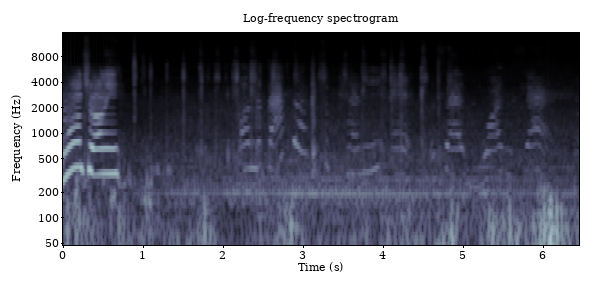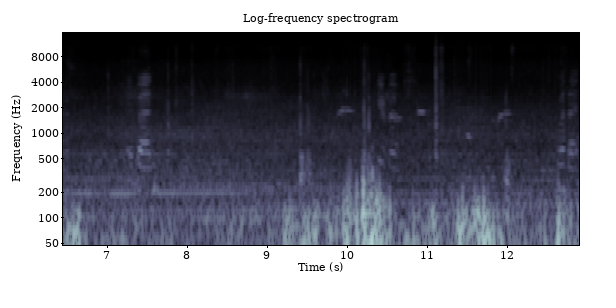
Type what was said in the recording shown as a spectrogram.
Come on, Johnny. on the back of the penny, it says one cent. Hey bud. Here, bud. With it.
